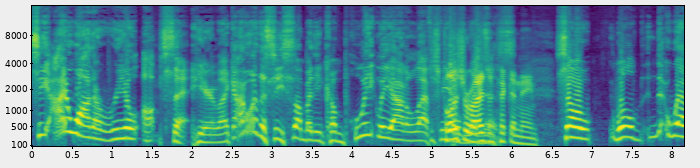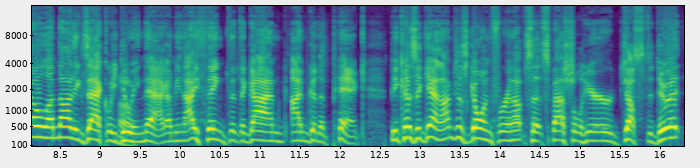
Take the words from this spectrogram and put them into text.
See, I want a real upset here. Like, I want to see somebody completely out of left field. Close your eyes and pick a name. So, well, well, I'm not Oh. exactly doing that. I mean, I think that the guy I'm I'm going to pick because again, I'm just going for an upset special here just to do it.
